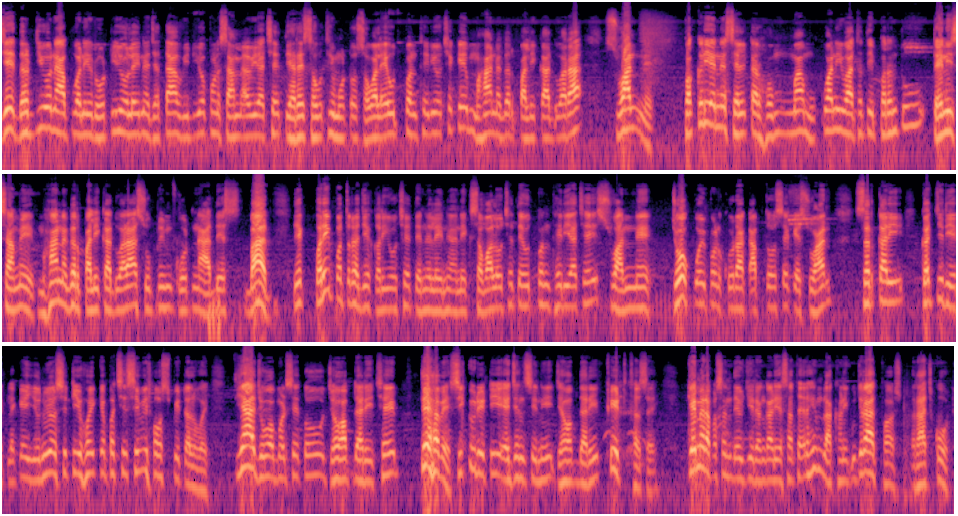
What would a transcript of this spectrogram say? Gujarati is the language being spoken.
જે દર્દીઓને આપવાની રોટલીઓ લઈને જતા વીડિયો પણ સામે આવ્યા છે. ત્યારે સૌથી મોટો સવાલ એ ઉત્પન્ન થઈ રહ્યો છે કે મહાનગરપાલિકા દ્વારા શ્વાનને પકડી અને શેલ્ટર હોમમાં મૂકવાની વાત હતી, પરંતુ તેની સામે મહાનગરપાલિકા દ્વારા સુપ્રીમ કોર્ટના આદેશ બાદ એક પરિપત્ર જે કર્યો છે તેને લઈને અનેક સવાલો છે તે ઉત્પન્ન થઈ રહ્યા છે. શ્વાનને જો કોઈ પણ ખોરાક આપતો હશે કે શ્વાન સરકારી કચેરી એટલે કે યુનિવર્સિટી હોય કે પછી સિવિલ હોસ્પિટલ હોય, ત્યાં જોવા મળશે તો જવાબદારી છે તે હવે સિક્યુરિટી એજન્સીની જવાબદારી ફિટ થશે. કેમેરા પસંદ દેવજી રંગાડિયા સાથે રહીમ લાખાણી, ગુજરાત ફર્સ્ટ રાજકોટ.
